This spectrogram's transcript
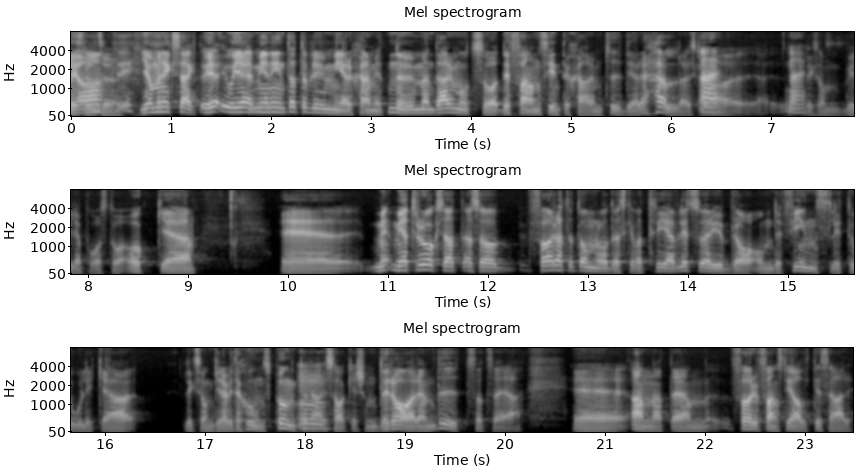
Ja. Ja. Ja men exakt, och jag, och jag menar inte att det blivit mer charmigt nu, men däremot så det fanns inte charm tidigare heller, ska Nej. jag liksom vilja påstå. Och, eh, eh, men, men jag tror också att alltså, för att ett område ska vara trevligt så är det ju bra om det finns lite olika liksom, gravitationspunkter där, saker som drar en dit så att säga. Eh, annat än, förr fanns det ju alltid så här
